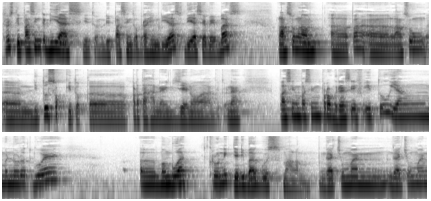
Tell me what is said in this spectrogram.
terus dipassing ke Dias gitu. Dipassing ke Brahim Dias Dias ya bebas. Langsung uh, apa uh, langsung uh, ditusuk gitu ke pertahanan Genoa gitu. Nah passing-passing progresif itu yang menurut gue uh, membuat Kronik jadi bagus malam. Nggak cuman nggak cuman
